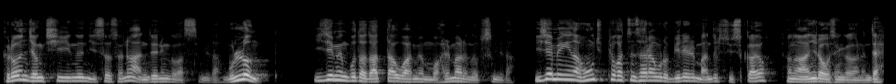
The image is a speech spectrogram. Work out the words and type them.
그런 정치인은 있어서는 안 되는 것 같습니다. 물론 이재명보다 낫다고 하면 뭐 할 말은 없습니다. 이재명이나 홍준표 같은 사람으로 미래를 만들 수 있을까요? 저는 아니라고 생각하는데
